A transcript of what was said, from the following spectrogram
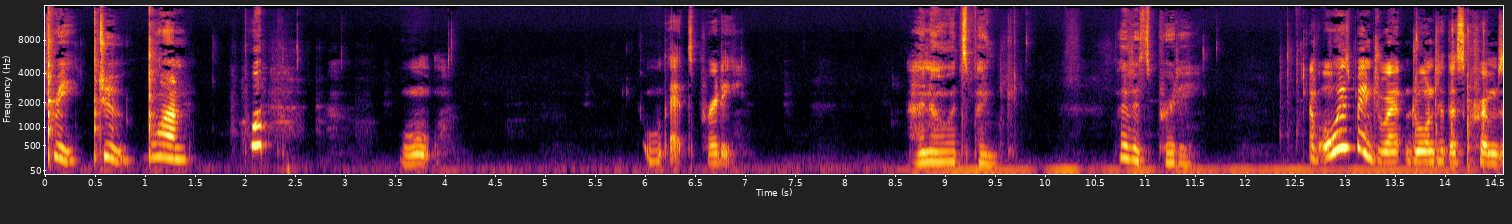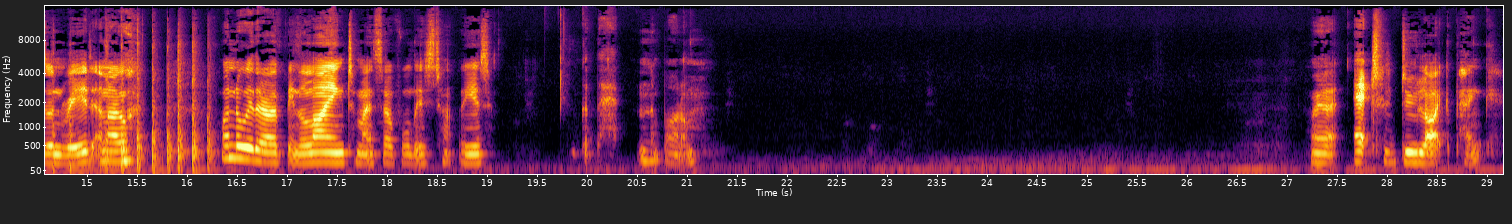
Three, two, one. Whoop. Ooh. Ooh, that's pretty. I know it's pink, but it's pretty. I've always been drawn to this crimson red and I wonder whether I've been lying to myself all these years. At that in the bottom. I actually do like pink.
